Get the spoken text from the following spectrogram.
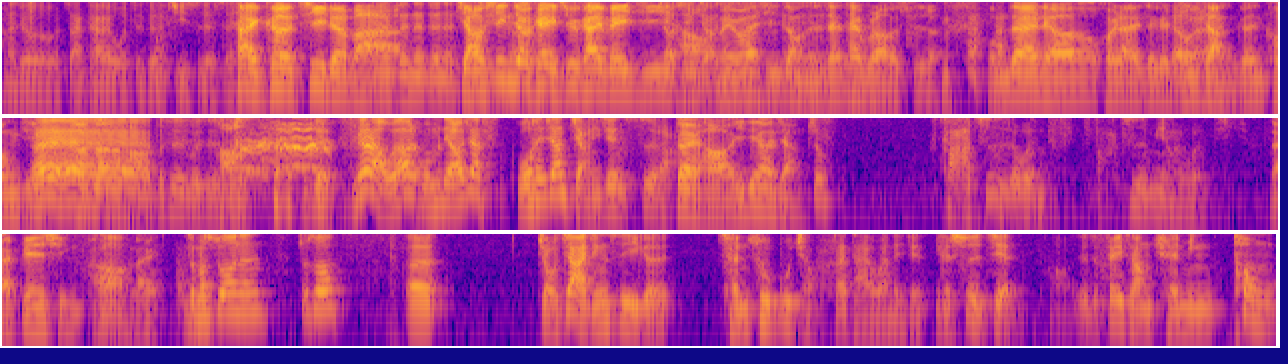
那就展开了我这个机师的生涯。太客气了吧？真的真的，侥幸就可以去开飞机，侥幸侥幸，没关系，这种人实在太不老实了。我们再来聊回来这个 机长跟空姐，哎哎哎，不是不是，好，不是没有了，我要我们聊一下，我很想讲一件事了。对，好，一定要讲，就法治的问题，法治面的问题。来鞭刑，好，来怎么说呢？就说，呃，酒驾已经是一个层出不穷在台湾的一件一个事件，好，就是非常全民痛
